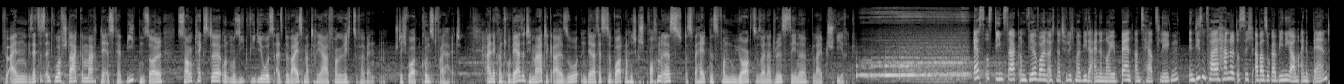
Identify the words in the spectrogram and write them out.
für einen Gesetzesentwurf stark gemacht, der es verbieten soll, Songtexte und Musikvideos als Beweismaterial vor Gericht zu verwenden. Stichwort Kunstfreiheit. Eine kontroverse Thematik also, in der das letzte Wort noch nicht gesprochen ist. Das Verhältnis von New York zu seiner Drill-Szene bleibt schwierig. Es ist Dienstag und wir wollen euch natürlich mal wieder eine neue Band ans Herz legen. In diesem Fall handelt es sich aber sogar weniger um eine Band,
